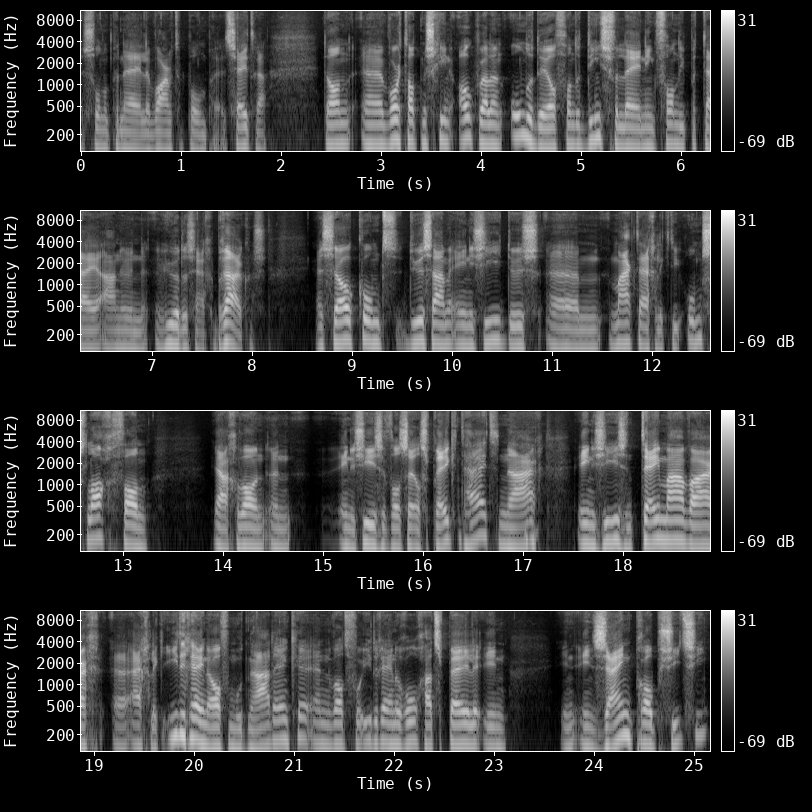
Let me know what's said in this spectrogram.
zonnepanelen, warmtepompen, et cetera, dan uh, wordt dat misschien ook wel een onderdeel van de dienstverlening van die partijen aan hun huurders en gebruikers. En zo komt duurzame energie dus um, maakt eigenlijk die omslag van ja, gewoon een energie is een vanzelfsprekendheid naar energie is een thema waar uh, eigenlijk iedereen over moet nadenken en wat voor iedereen een rol gaat spelen in, in, in zijn propositie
